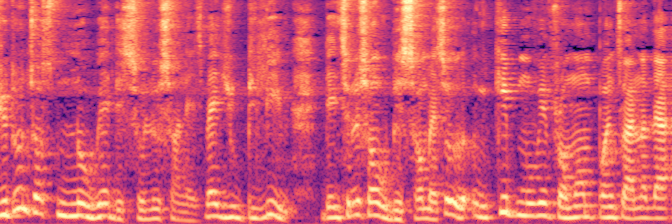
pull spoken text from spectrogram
you don't just know where the solution is, but you believe the solution will be somewhere. So you keep moving from one point to another,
